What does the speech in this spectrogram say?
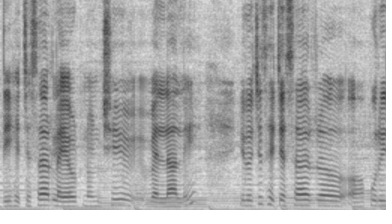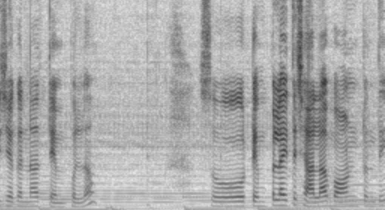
ఇది హెచ్ఎస్ఆర్ లేఅవుట్ నుంచి వెళ్ళాలి. ఇది వచ్చేసి HSR Puri Jagannath temple. So temple అయితే చాలా బాగుంటుంది.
